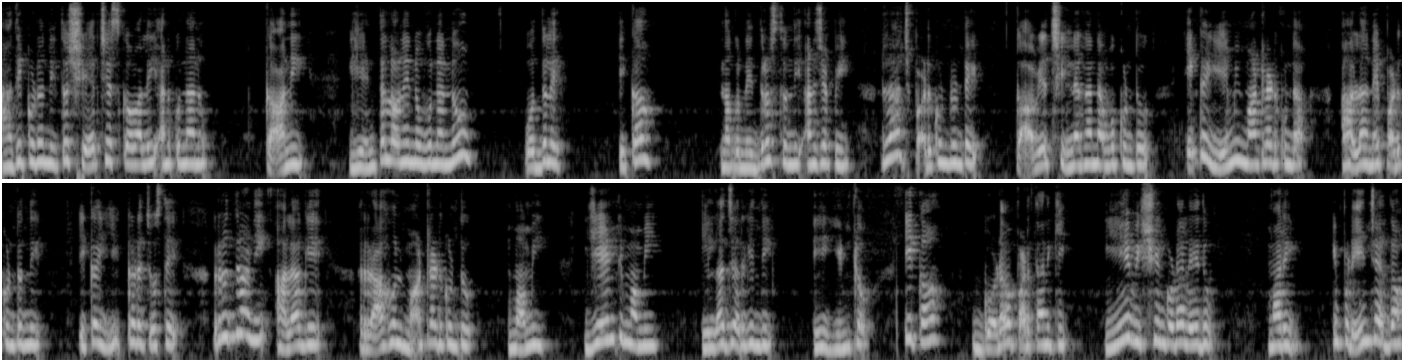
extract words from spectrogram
అది కూడా నీతో షేర్ చేసుకోవాలి అనుకున్నాను. కానీ ఎంతలోనే నువ్వు నన్ను వద్దులే ఇక నాకు నిద్ర వస్తుంది అని చెప్పి రాజ్ పడుకుంటుంటే కావ్య చిన్నగా నవ్వుకుంటూ ఇక ఏమీ మాట్లాడకుండా అలానే పడుకుంటుంది. ఇక ఇక్కడ చూస్తే రుద్రాని అలాగే రాహుల్ మాట్లాడుకుంటూ మమ్మీ ఏంటి మమ్మీ? ఇలా జరిగింది. ఈ ఇంట్లో ఇక గొడవ పడటానికి ఏ విషయం కూడా లేదు. మరి ఇప్పుడు ఏం చేద్దాం?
